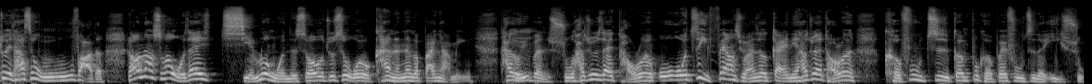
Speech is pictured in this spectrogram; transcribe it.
对，它是无无法的。然后那时候我在写论文的时候，就是我有看了那个班雅明，他有一本书，他就是在讨论我我自己非常喜欢这个概念，他就在讨论可复制跟不可被复制的艺术。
